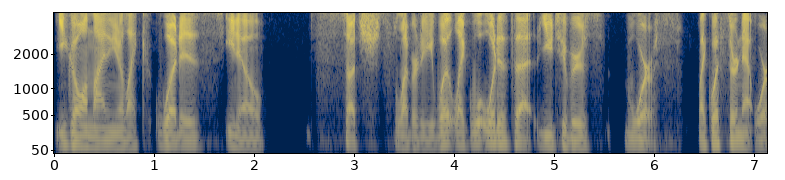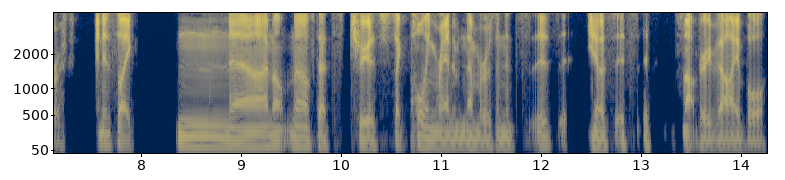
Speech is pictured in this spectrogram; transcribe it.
you go online and you're like what is you know such celebrity? What like what, what is that YouTuber's worth? Like what's their net worth? And it's like, no, I don't know if that's true. It's just like pulling random numbers, and it's it's you know it's it's it's, it's not very valuable.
